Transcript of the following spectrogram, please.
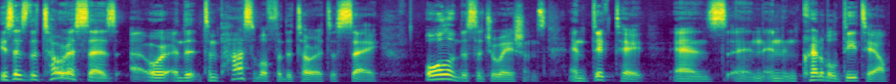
He says the Torah says, uh, or it's impossible for the Torah to say all of the situations and dictate as in, in incredible detail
